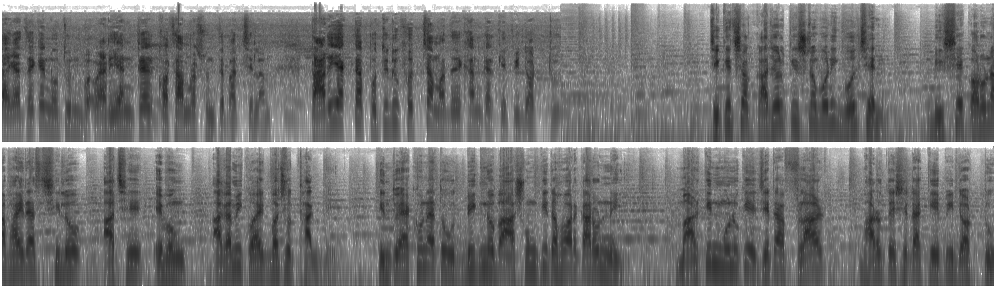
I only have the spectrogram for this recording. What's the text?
জায়গা থেকে নতুন ভ্যারিয়েন্টের কথা আমরা শুনতে পাচ্ছিলাম। তারই একটা প্রতিরূপ হচ্ছে আমাদের এখানকার কেপি ডট টু চিকিৎসক কাজল কৃষ্ণ বণিক বলছেন বিশ্বে করোনা ভাইরাস ছিল, আছে এবং আগামী কয়েক বছর থাকবে। কিন্তু এখন এত উদ্বিগ্ন বা আশঙ্কিত হওয়ার কারণ নেই। মার্কিন মুলুকে যেটা ফ্লার্ট, ভারতে সেটা কেপি ডট টু।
